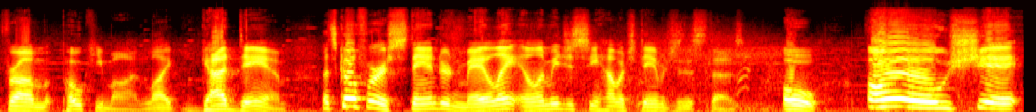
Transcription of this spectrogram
from Pokemon. Like, goddamn. Let's go for a standard melee, and let me just see how much damage this does. Oh. Oh, shit.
